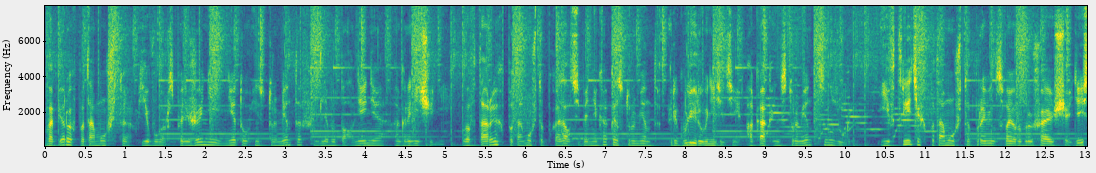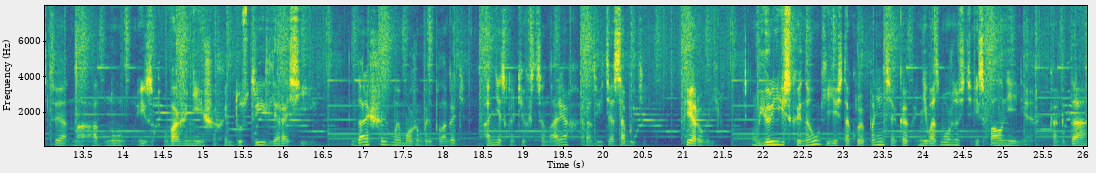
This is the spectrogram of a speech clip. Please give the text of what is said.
Во-первых, потому что в его распоряжении нету инструментов для выполнения ограничений. Во-вторых, потому что показал себя не как инструмент регулирования сети, а как инструмент цензуры. И в-третьих, потому что проявил свое разрушающее действие на одну из важнейших индустрий для России. Дальше мы можем предполагать о нескольких сценариях развития событий. Первый. В юридической науке есть такое понятие, как невозможность исполнения, когда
